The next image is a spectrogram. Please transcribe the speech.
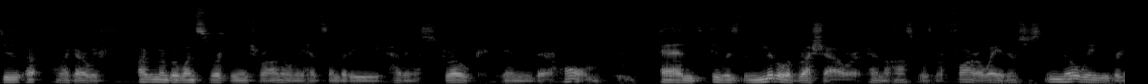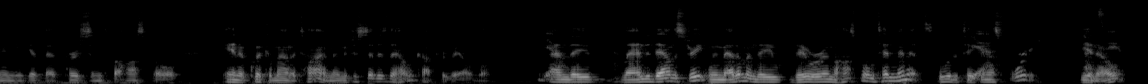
do uh, like are we? f- I remember once working in Toronto and we had somebody having a stroke in their home, and it was the middle of rush hour, and the hospitals were far away. There was just no way we were going to get that person to the hospital in a quick amount of time, and we just said, "Is the helicopter available?" Yeah. and they landed down the street and we met them and they they were in the hospital in 10 minutes it would have taken Yeah. us 40 you That's know it.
